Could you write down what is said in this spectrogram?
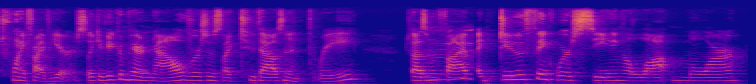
25 years. Like if you compare now versus like 2003, 2005, mm-hmm. I do think we're seeing a lot more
